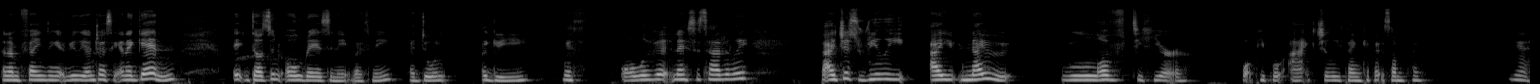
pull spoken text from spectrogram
And I'm finding it really interesting. And again, it doesn't all resonate with me. I don't agree with all of it necessarily. But I just really I now love to hear what people actually think about something. Yeah.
